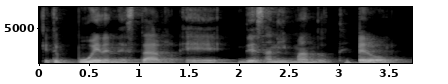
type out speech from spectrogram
que te pueden estar eh, desanimándote. Pero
